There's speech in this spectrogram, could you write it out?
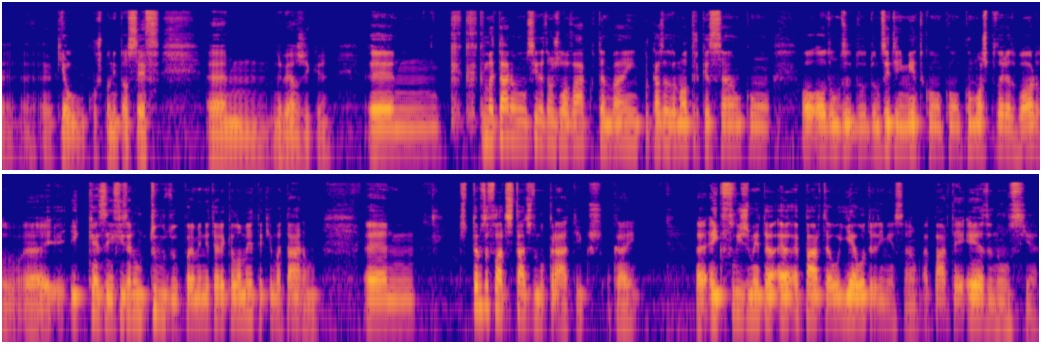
uh, que é o correspondente ao CEF um, na Bélgica, que, que, mataram um cidadão eslovaco também por causa da maltracação com, ou, ou de, um, de, de, um, desentendimento com, com, com uma hospedeira de bordo. Uh, e, quer dizer, fizeram tudo para manter aquele homem até que o mataram. Um, estamos a falar de Estados democráticos, ok? Uh, em que felizmente a, a, parte, e é outra dimensão, a parte é, é a denúncia.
